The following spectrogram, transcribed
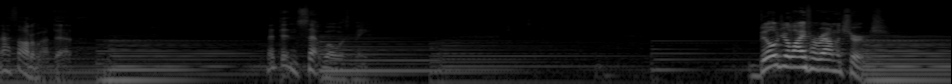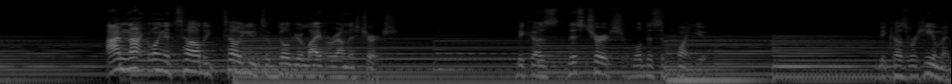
I thought about that. That didn't set well with me. Build your life around the church. I'm not going to tell, to tell you to build your life around this church because this church will disappoint you because we're human.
